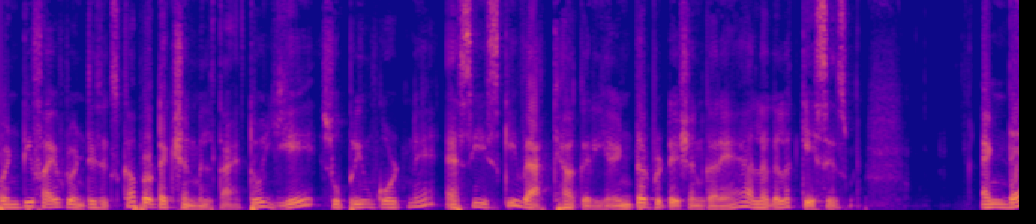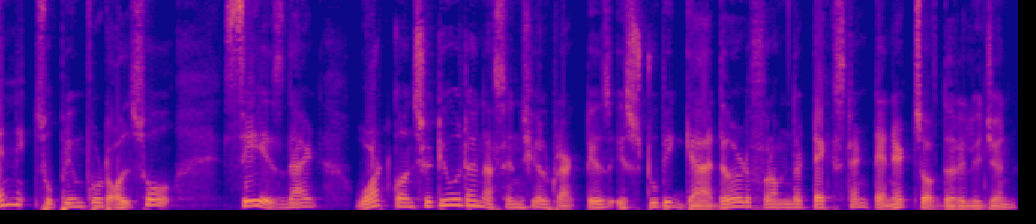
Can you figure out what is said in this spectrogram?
25 26 का प्रोटेक्शन मिलता है? तो ये सुप्रीम कोर्ट ने ऐसी इसकी व्याख्या करी है इंटरप्रिटेशन करे हैं अलग अलग केसेस में। And then supreme court also says that what constitutes an essential practice is to be gathered from the text and tenets of the religion.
